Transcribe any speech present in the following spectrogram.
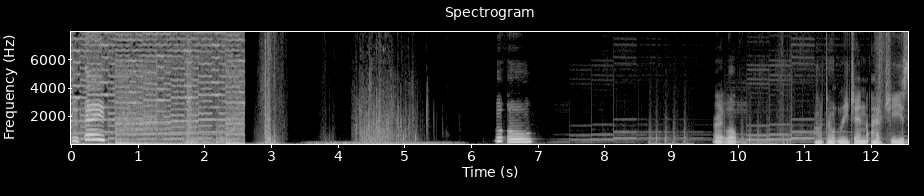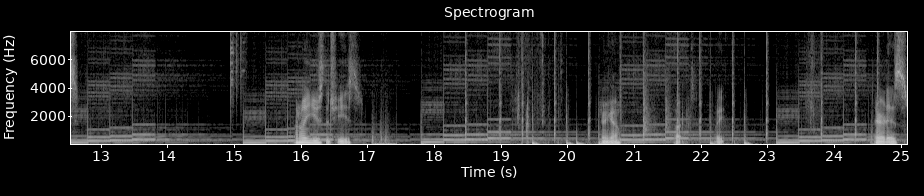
Hey! Uh-oh. Alright, well. Oh, don't reach in. I have cheese. How do I use the cheese? There we go. Fucked. Wait. There it is.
